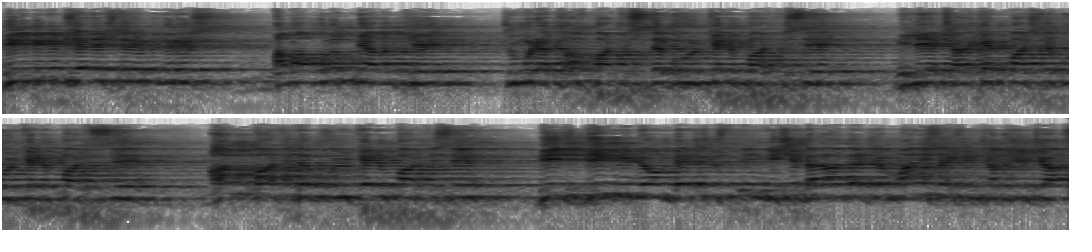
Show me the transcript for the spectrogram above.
Birbirimizi eleştirebiliriz. Ama unutmayalım ki Cumhuriyet Halk Partisi de bu ülkenin partisi, Milliyetçi Hareket Partisi de bu ülkenin partisi, AK Parti de bu ülkenin partisi. Biz 1 milyon 500 bin kişi beraberce Manisa için çalışacağız.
